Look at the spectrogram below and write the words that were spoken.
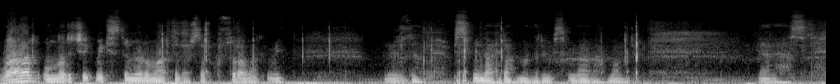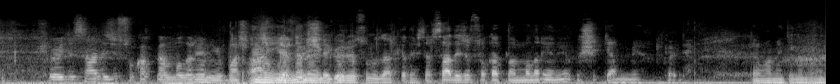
var. Onları çekmek istemiyorum arkadaşlar. Kusura bakmayın. O yüzden Bismillahirrahmanirrahim. Bismillahirrahmanirrahim. Yani aslında. Köyde sadece sokak lambaları yanıyor. Başka hiçbir yerde Aynen ışık öyle yok. görüyorsunuz arkadaşlar. Sadece sokak lambaları yanıyor, ışık yanmıyor köyde. Devam edelim abi.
